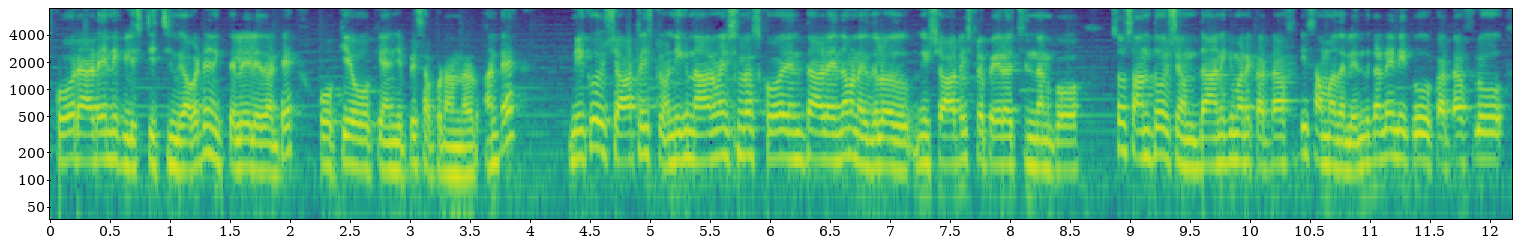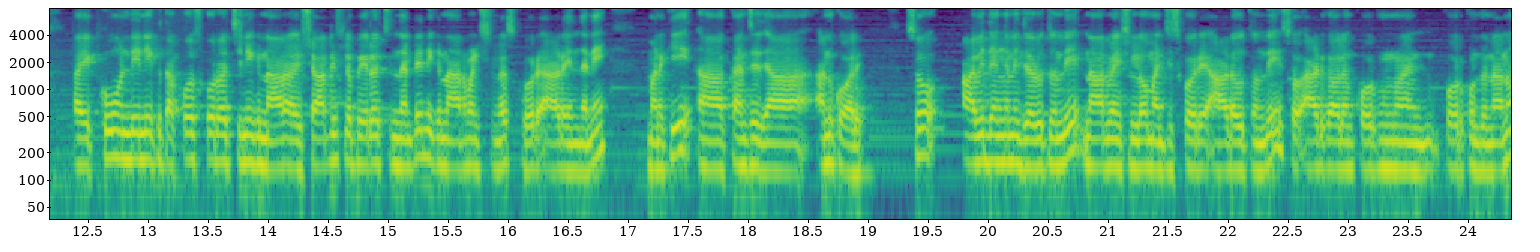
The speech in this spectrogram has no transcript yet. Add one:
స్కోర్ యాడ్ అయ్యి నీకు లిస్ట్ ఇచ్చింది కాబట్టి నీకు తెలియలేదు అంటే ఓకే ఓకే అని చెప్పేసి అప్పుడు అన్నాడు. అంటే నీకు షార్ట్ లిస్ట్లో నీకు నామినేషన్లో స్కోర్ ఎంత ఆడైందో మనకు తెలియదు నీ షార్ట్ లిస్ట్లో పేరు వచ్చిందనుకో సో సంతోషం. దానికి మన కట్ ఆఫ్కి సంబంధం లేదు. ఎందుకంటే నీకు కట్ ఆఫ్లో ఎక్కువ ఉండి నీకు తక్కువ స్కోర్ వచ్చి నీకు నార్ షార్ట్ లిస్ట్లో పేరు వచ్చిందంటే నీకు నార్మల్ స్కోర్ యాడ్ అయిందని మనకి కన్సిడర్ అనుకోవాలి. సో ఆ విధంగానే జరుగుతుంది. నార్మేషన్లో మంచి స్కోర్ యాడ్ అవుతుంది. సో యాడ్ కావాలని కోరుకుంటున్నాను కోరుకుంటున్నాను.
